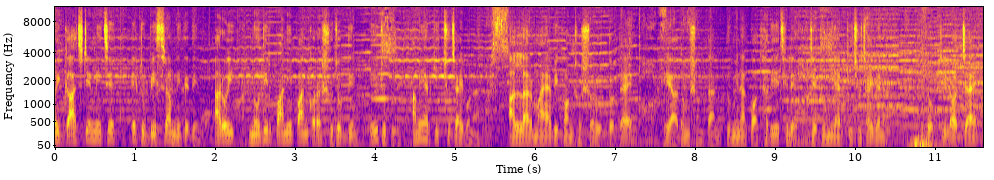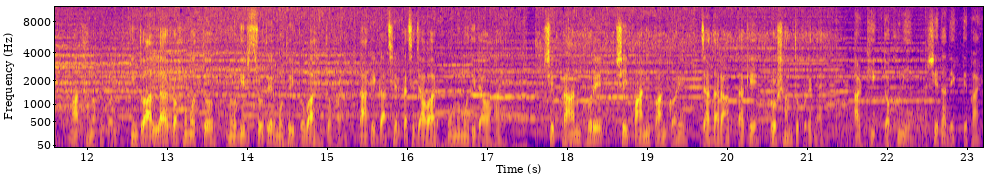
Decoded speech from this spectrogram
ওই গাছটির নিচে একটু বিশ্রাম নিতে দিন, আর ওই নদীর পানি পান করার সুযোগ দিন, এইটুকুই, আমি আর কিচ্ছু চাইব না। আল্লাহর মায়াবী কণ্ঠস্বর উত্তর দেয়, হে আদম সন্তান, তুমি না কথা দিয়েছিলে যে তুমি আর কিছু চাইবে না। লোকটি লজ্জায় মাথা নত করে, কিন্তু আল্লাহর রহমত তো নদীর স্রোতের মতোই প্রবাহিত হয়, তাকে গাছের কাছে যাওয়ার অনুমতি দেওয়া হয়। সে প্রাণ ভরে সেই পানি পান করে, যা তার আত্মাকে প্রশান্ত করে দেয়। আর ঠিক তখনই সে তা দেখতে পায়,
